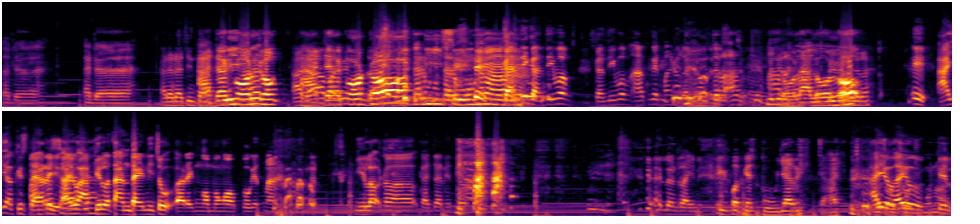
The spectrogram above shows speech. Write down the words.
ada ada Ada ada cinta. Ada kodok, Ada ada, kodok Muter, muter, muter. ganti ganti wong, ganti wong aku kan mang dilakukan Ter- terus. Lola lolo. Eh, ayo Agus Tari, ayo agil tante ini cuk, arek ngomong opo ket mang. Ngilokno kancane itu. Lon ra ini. Ini podcast buyar cai. Ayo, ayo, ngono Gil.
